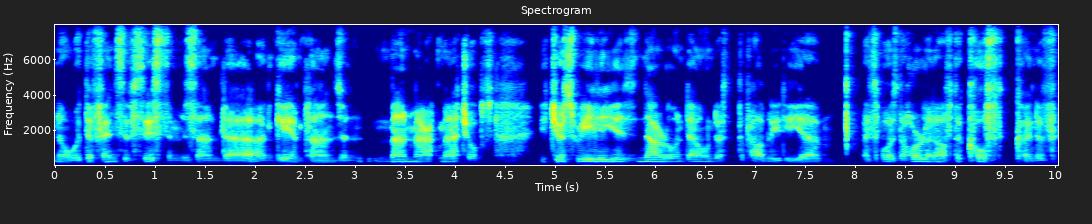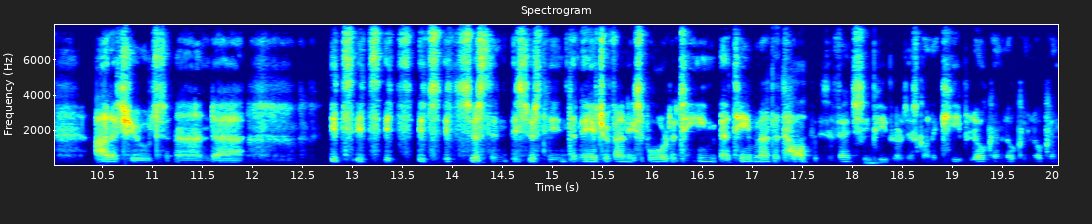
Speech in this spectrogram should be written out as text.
you know, with defensive systems and uh, and game plans and man mark matchups, it just really is narrowing down the, the probably the um, I suppose the hurling off the cuff kind of attitude and uh, it's it's it's it's it's just it's just the, the nature of any sport. A team a team at the top is eventually people are just going to keep looking, looking, looking,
